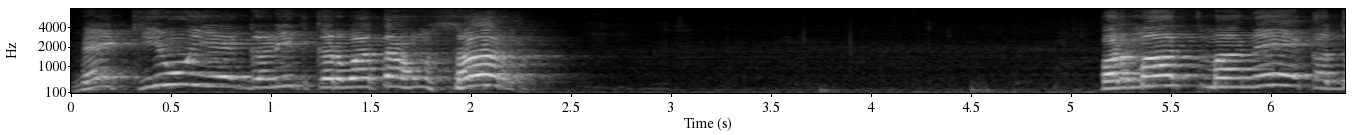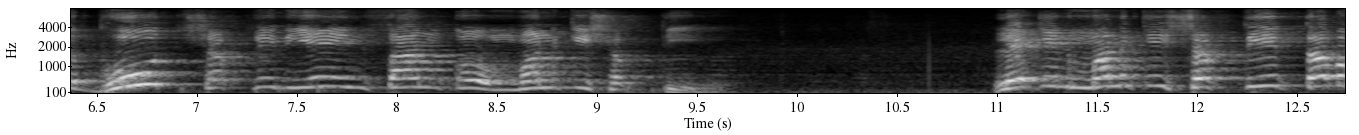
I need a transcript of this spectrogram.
मैं क्यों ये गणित करवाता हूं सर परमात्मा ने एक अद्भुत शक्ति दी है इंसान को मन की शक्ति लेकिन मन की शक्ति तब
